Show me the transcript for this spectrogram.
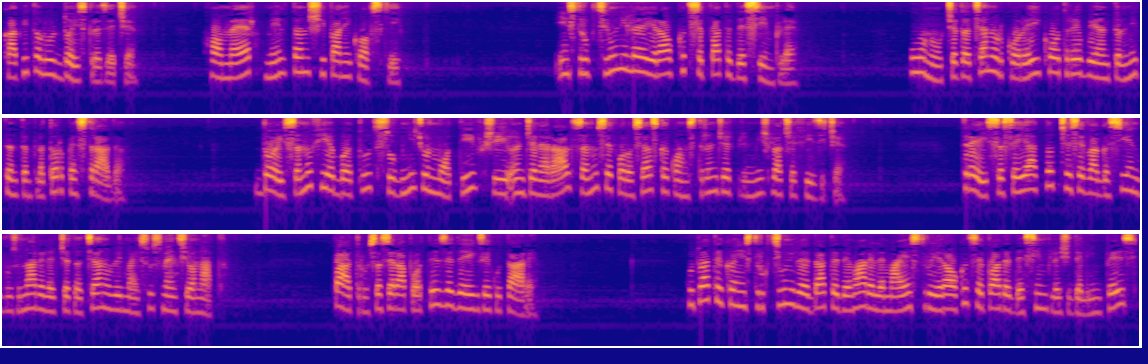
Capitolul 12 Homer, Milton și Panikovski Instrucțiunile erau cât se poate de simple. 1. Cetățeanul Coreico trebuie întâlnit întâmplător pe stradă. 2. Să nu fie bătut sub niciun motiv și, în general, să nu se folosească constrângeri prin mijloace fizice. 3. Să se ia tot ce se va găsi în buzunarele cetățeanului mai sus menționat. 4. Să se raporteze de executare. Cu toate că instrucțiunile date de marele maestru erau cât se poate de simple și de limpezi,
